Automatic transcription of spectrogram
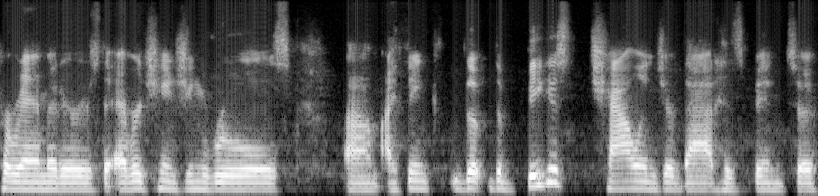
parameters, the ever changing rules, um, I think the the biggest challenge of that has been to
